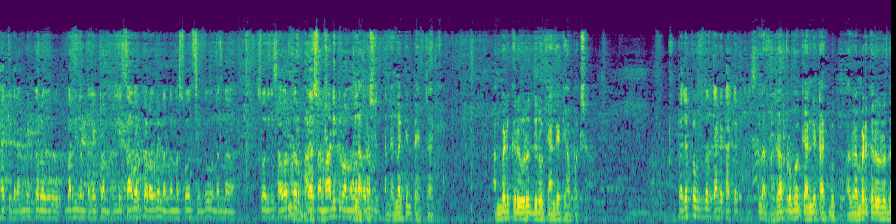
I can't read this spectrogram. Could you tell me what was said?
ಹಾಕಿದ್ದಾರೆ. ಅಂಬೇಡ್ಕರ್ ಅವರು ಬರೆದಿದಂಥ ಲೆಟರ್ ಅಲ್ಲಿ ಸಾವರ್ಕರ್ ಅವರೇ ನನ್ನನ್ನು ಸೋಲಿಸಿದ್ದು ನನ್ನ ಸೋಲಿಗೆ ಸಾವರ್ಕರ್ ಪ್ರಯತ್ನ ಮಾಡಿದ್ರು ಫಸ್ಟ್ ಅಲ್ಲೆಲ್ಲಕ್ಕಿಂತ ಹೆಚ್ಚಾಗಿ ಅಂಬೇಡ್ಕರ್ ವಿರುದ್ಧ ಇರೋ ಕ್ಯಾಂಡಿಡೇಟ್ ಯಾವ ಪಕ್ಷ? ಪ್ರಜಾಪ್ರಭುತ್ವದಲ್ಲಿ ಕ್ಯಾಂಡಿಡೇಟ್ ಹಾಕಬೇಕಿಲ್ಲ ಅಲ್ಲ ಪ್ರಜಾಪ್ರಭು ಕ್ಯಾಂಡಿಡೇಟ್ ಹಾಕಬೇಕು. ಆದ್ರೆ ಅಂಬೇಡ್ಕರ್ ವಿರುದ್ಧ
